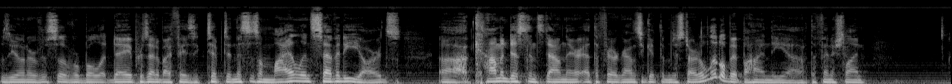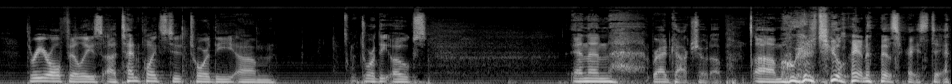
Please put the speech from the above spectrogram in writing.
was the owner of a Silver Bullet Day, presented by Fasig-Tipton. This is a mile and 70 yards. uh, common distance down there at the fairgrounds to get them to start a little bit behind the uh, the finish line. Three year old fillies, uh, ten points to, toward the um, toward the Oaks. And then Brad Cox showed up. Um, where did you land in this race, Dan?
